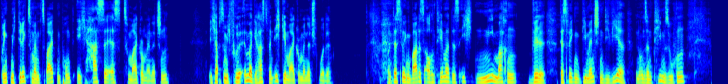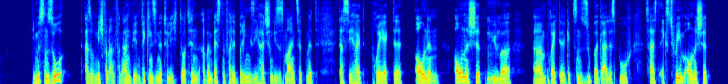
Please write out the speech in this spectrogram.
bringt mich direkt zu meinem zweiten Punkt. Ich hasse es zu micromanagen. Ich habe es nämlich früher immer gehasst, wenn ich gemicromanaged wurde. Und deswegen war das auch ein Thema, das ich nie machen will. Deswegen die Menschen, die wir in unserem Team suchen, die müssen so, also nicht von Anfang an, wir entwickeln sie natürlich dorthin, aber im besten Falle bringen sie halt schon dieses Mindset mit, dass sie halt Projekte ownen. Ownership mhm. über ähm, Projekte. Da gibt es ein super geiles Buch, das heißt Extreme Ownership.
